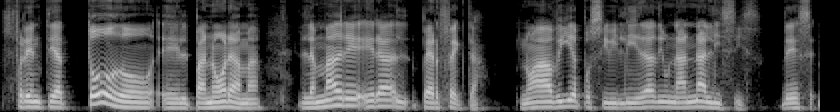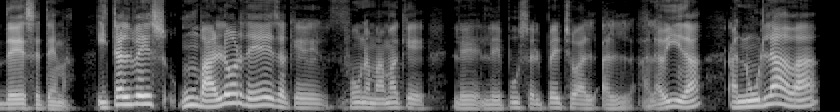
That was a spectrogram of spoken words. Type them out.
frente a todo el panorama, la madre era perfecta. No había posibilidad de un análisis de ese, tema. Y tal vez un valor de ella, que fue una mamá que le, puso el pecho a la vida, anulaba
